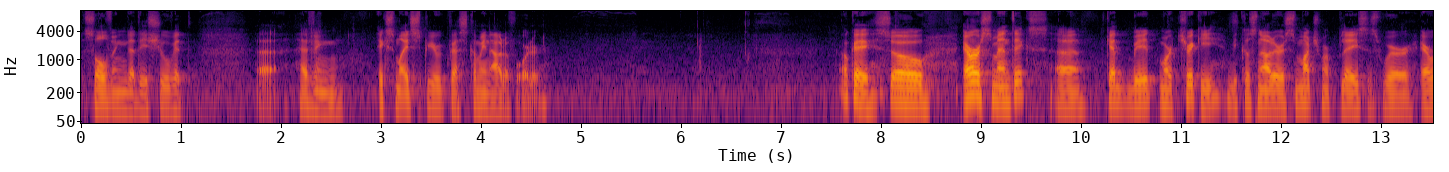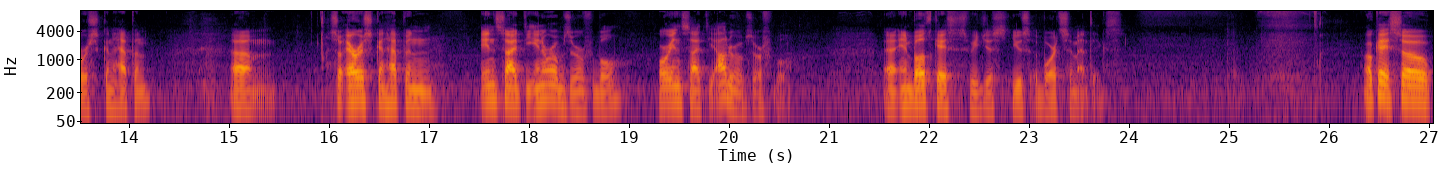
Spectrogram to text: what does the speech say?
solving that issue with uh, having XML HTTP requests coming out of order. Okay, so error semantics uh, get a bit more tricky because now there's much more places where errors can happen. Um, so errors can happen inside the inner observable or inside the outer observable. Uh, in both cases, we just use abort semantics. Okay, so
